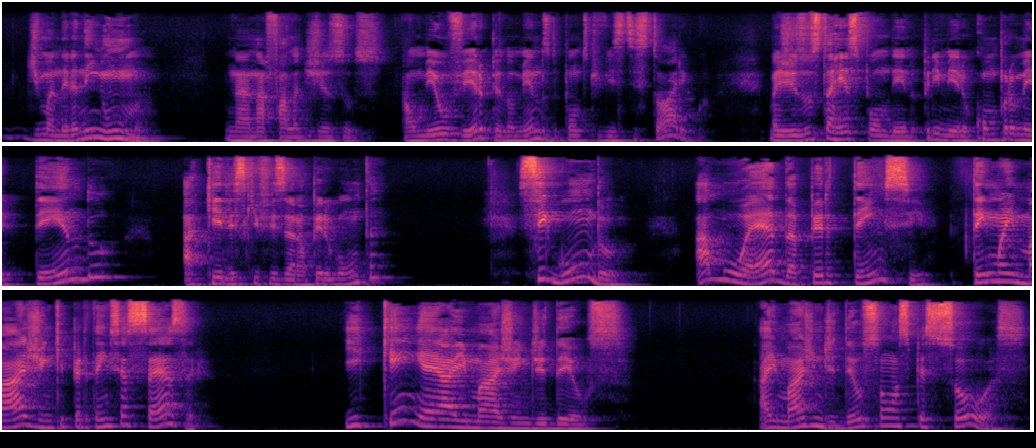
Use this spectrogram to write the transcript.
de maneira nenhuma na, na fala de Jesus. Ao meu ver, pelo menos do ponto de vista histórico. Mas Jesus está respondendo, primeiro, comprometendo aqueles que fizeram a pergunta. Segundo, a moeda pertence, tem uma imagem que pertence a César. E quem é a imagem de Deus? A imagem de Deus são as pessoas.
